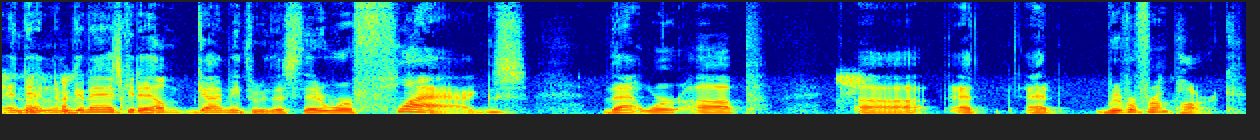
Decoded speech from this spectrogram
And then I'm going to ask you to help guide me through this. There were flags that were up uh, at at Riverfront Park.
